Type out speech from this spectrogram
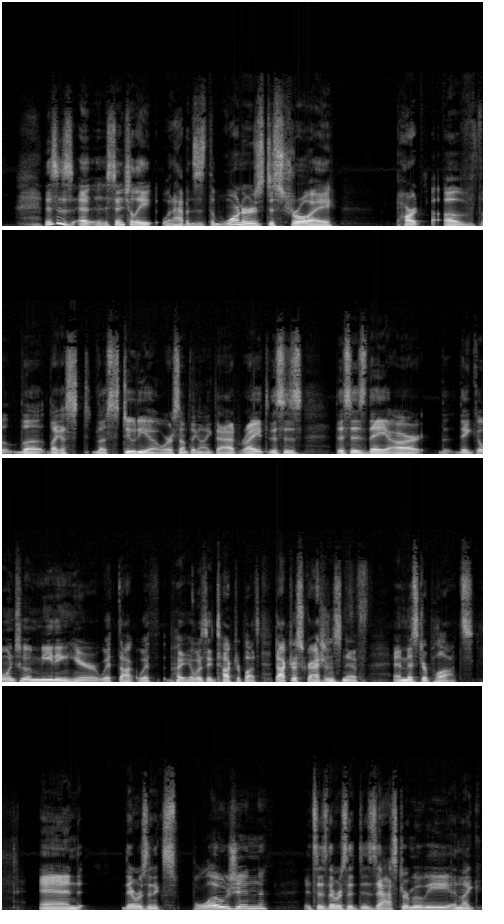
this is uh, essentially what happens is the Warners destroy part of the, the like a the studio or something like that, right? This is this is they are they go into a meeting here with doc with I want to say Doctor Plotz, Doctor Scratchansniff, and Mister Plotz, and there was an explosion. It says there was a disaster movie and like.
